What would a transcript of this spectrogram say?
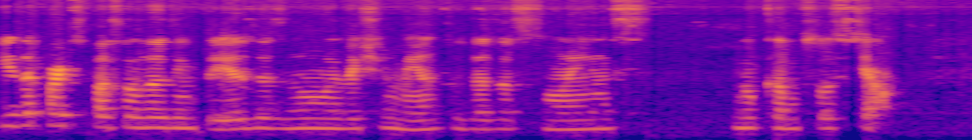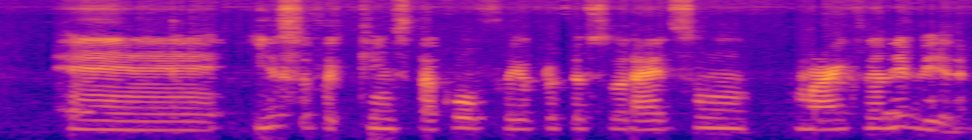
e da participação das empresas no investimento das ações no campo social. É, isso foi quem destacou foi o professor Edson Marques Oliveira.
